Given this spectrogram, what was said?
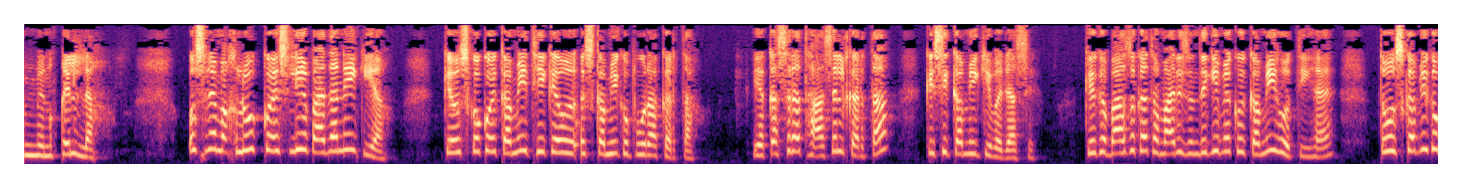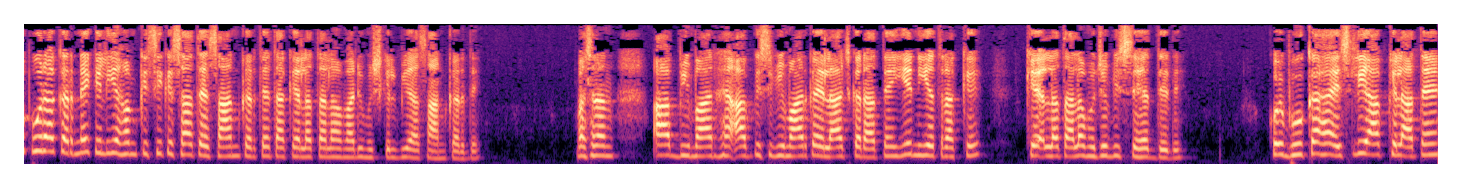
من قلعہ اس نے مخلوق کو اس لیے پیدا نہیں کیا کہ اس کو کوئی کمی تھی کہ اس کمی کو پورا کرتا یا کثرت حاصل کرتا کسی کمی کی وجہ سے کیونکہ بعض اوقات ہماری زندگی میں کوئی کمی ہوتی ہے تو اس کمی کو پورا کرنے کے لیے ہم کسی کے ساتھ احسان کرتے ہیں تاکہ اللہ تعالیٰ ہماری مشکل بھی آسان کر دے مثلاً آپ بیمار ہیں آپ کسی بیمار کا علاج کراتے ہیں یہ نیت رکھ کے کہ اللہ تعالیٰ مجھے بھی صحت دے دے کوئی بھوکا ہے اس لیے آپ کھلاتے ہیں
